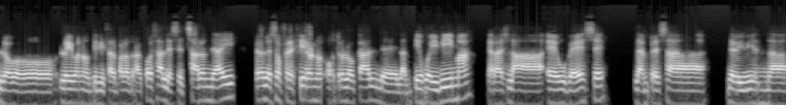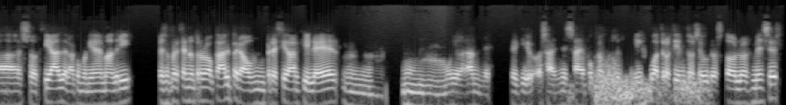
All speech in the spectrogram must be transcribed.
lo, lo, iban a utilizar para otra cosa, les echaron de ahí, pero les ofrecieron otro local del antiguo IBIMA, que ahora es la EVS, la empresa de vivienda social de la Comunidad de Madrid, les ofrecen otro local, pero a un precio de alquiler mmm, muy grande. O en esa época, pues 1.400 euros todos los meses.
